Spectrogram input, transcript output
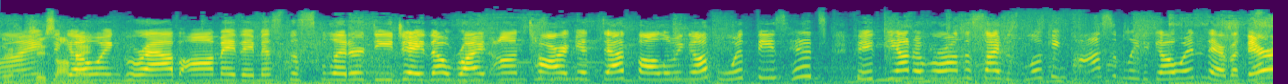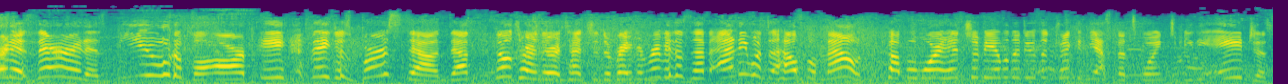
Trying to go and grab Ame. They missed the splitter. DJ, though, right on target. Death following up with these hits. Faith Bian over on the side was looking possibly to go in there, but there it is. There it is. Beautiful RP. They just burst down. Death, they'll turn their attention to Raven. Raven doesn't have anyone to help him out. Couple more hits should be able to do the trick, and yes, that's going to be the Aegis.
